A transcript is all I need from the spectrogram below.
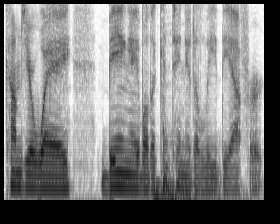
comes your way, being able to continue to lead the effort.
